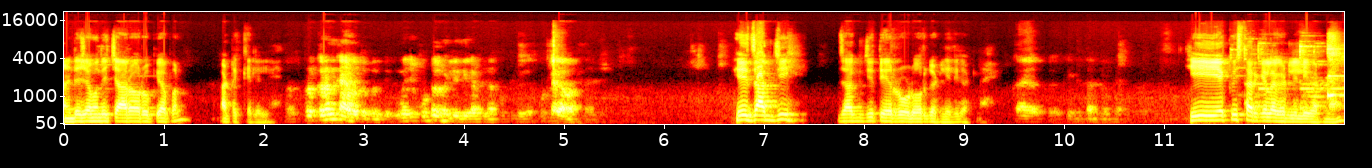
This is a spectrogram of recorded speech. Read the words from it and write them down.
आणि त्याच्यामध्ये चार आरोपी आपण अटक केलेले आहे प्रकरण काय होतं म्हणजे कुठं घडलेली घटना? कुठल्या गावात? हे जागजी जागजी तेर रोडवर घडलेली घटना आहे? ही एकवीस तारखेला घडलेली घटना आहे.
